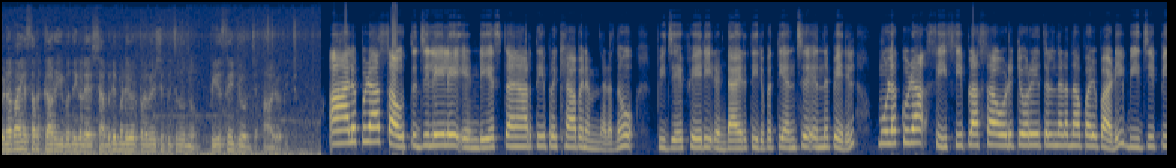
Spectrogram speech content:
പിണറായി സർക്കാർ യുവതികളെ ശബരിമലയിൽ പ്രവേശിപ്പിച്ചതെന്നും പി സി ജോർജ് ആരോപിച്ചു. ആലപ്പുഴ സൗത്ത് ജില്ലയിലെ എൻ ഡി എ സ്ഥാനാർത്ഥി പ്രഖ്യാപനം നടന്നു. വിജയഫേരി രണ്ടായിരത്തി ഇരുപത്തി അഞ്ച് എന്ന പേരിൽ മുളക്കുഴ സി സി പ്ലാസ ഓഡിറ്റോറിയത്തിൽ നടന്ന പരിപാടി ബി ജെ പി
